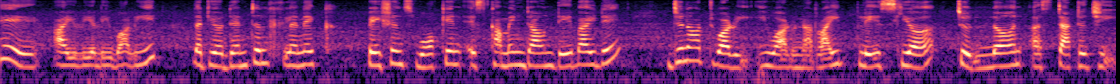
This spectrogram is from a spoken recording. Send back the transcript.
Hey, are you really worried that your dental clinic patients walk in is coming down day by day? Do not worry, you are in a right place here to learn a strategy.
